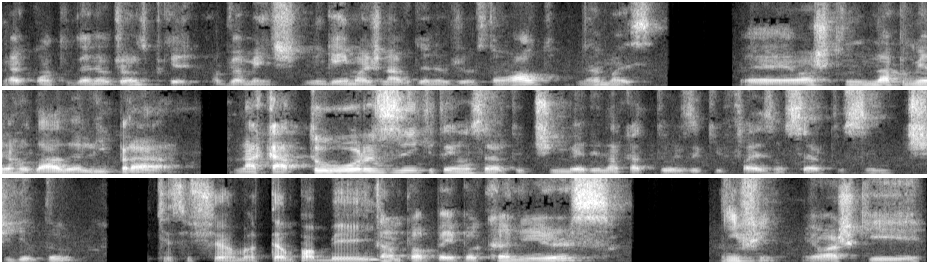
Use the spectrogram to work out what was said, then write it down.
né, quanto o Daniel Jones, porque, obviamente, ninguém imaginava o Daniel Jones tão alto, né? Mas é, eu acho que na primeira rodada ali para na 14, que tem um certo time ali na 14 que faz um certo sentido. Que se chama Tampa Bay. Tampa Bay Buccaneers. Enfim, eu acho que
